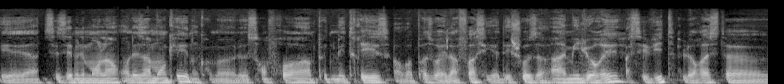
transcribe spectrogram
Et euh, ces éléments-là, on les a manqués. Donc comme euh, le sang-froid, un peu de maîtrise. On va pas se voir la face. Il y a des choses à améliorer assez vite. Le reste, euh,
